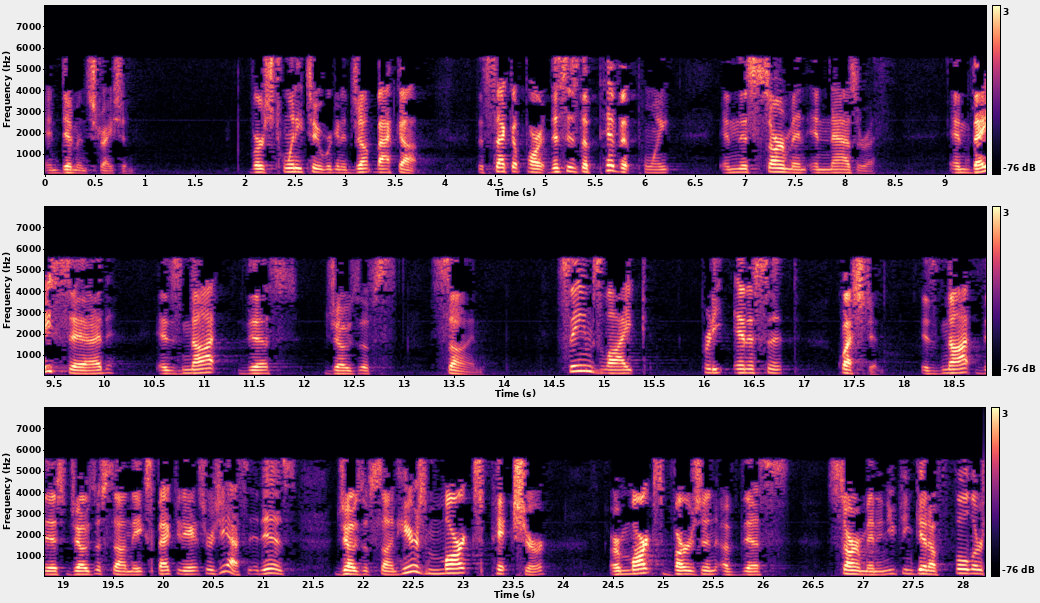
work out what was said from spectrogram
and demonstration. Verse 22, we're going to jump back up. The second part, this is the pivot point in this sermon in Nazareth. And they said, Is not this Joseph's son? Seems like pretty innocent question. Is not this Joseph's son? The expected answer is yes, it is Joseph's son. Here's Mark's picture, or Mark's version of this sermon, and you can get a fuller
